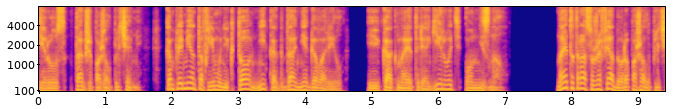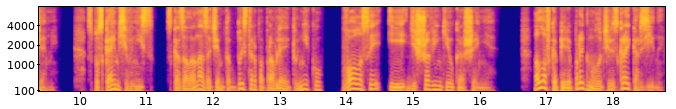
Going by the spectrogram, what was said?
И Рус также пожал плечами. Комплиментов ему никто никогда не говорил, и как на это реагировать он не знал. На этот раз уже Феодора пожала плечами. «Спускаемся вниз», — сказала она, зачем-то быстро поправляя тунику, волосы и дешевенькие украшения. ловко перепрыгнула через край корзины.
